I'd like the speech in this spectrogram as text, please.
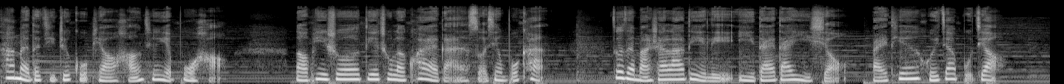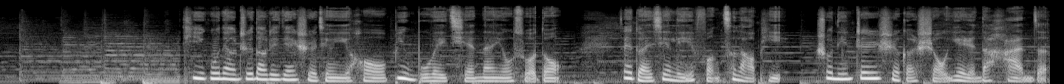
他买的几只股票行情也不好，老屁说跌出了快感，索性不看，坐在玛莎拉蒂里一呆呆一宿，白天回家补觉。T 姑娘知道这件事情以后，并不为前男友所动，在短信里讽刺老皮说：“您真是个守夜人的汉子。”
